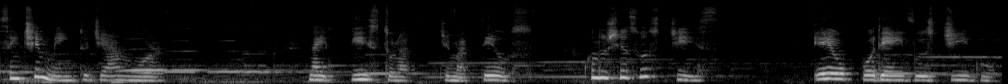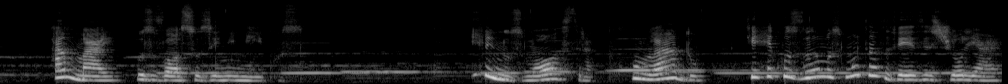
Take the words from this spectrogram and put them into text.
Sentimento de amor. Na epístola de Mateus, quando Jesus diz: Eu, porém, vos digo, amai os vossos inimigos. Ele nos mostra um lado que recusamos muitas vezes de olhar.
